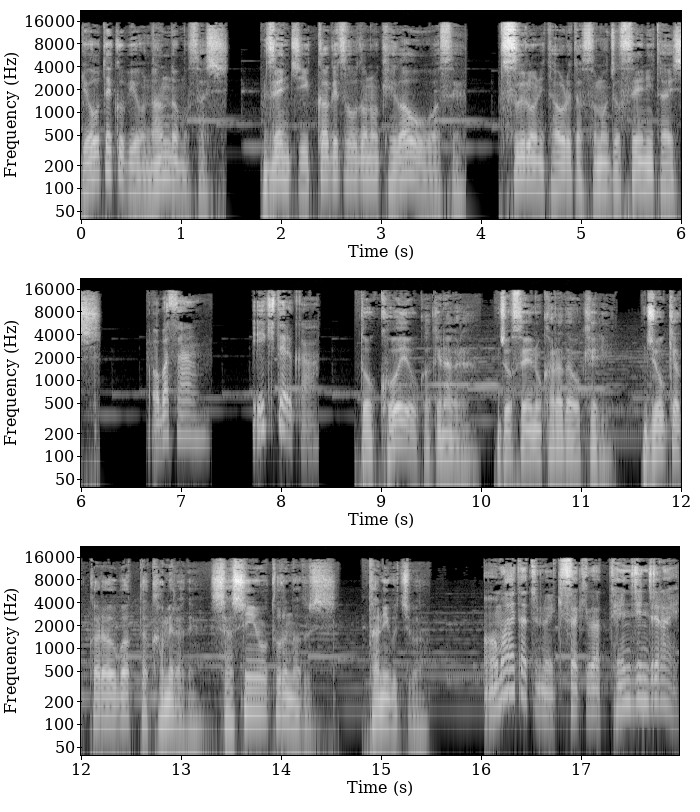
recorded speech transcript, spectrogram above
両手首を何度も刺し、全治1ヶ月ほどの怪我を負わせ、通路に倒れたその女性に対し、おばさん、生きてるか？と声をかけながら女性の体を蹴り、乗客から奪ったカメラで写真を撮るなどし、谷口は、お前たちの行き先は天神じゃない、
